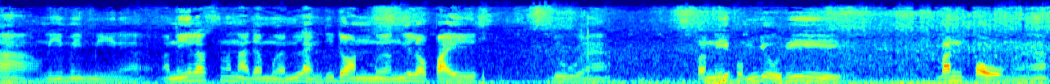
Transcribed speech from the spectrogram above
ถ้าตรงนี้ไม่มีนะฮะอันนี้ลักษณะจะเหมือนแหล่งที่ดอนเมืองที่เราไปดูนะฮะตอนนี้ผมอยู่ที่บ้านโป่งนะฮะ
